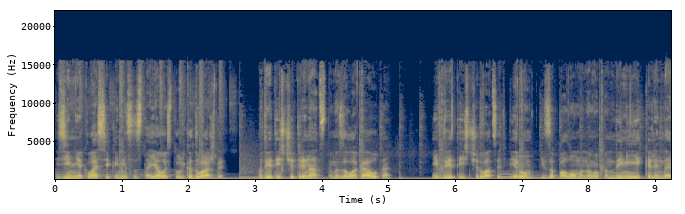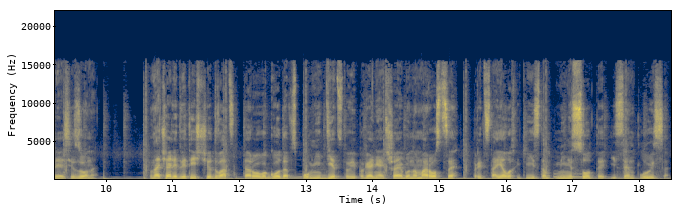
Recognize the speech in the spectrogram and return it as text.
зимняя классика не состоялась только дважды. В 2013 из-за локаута и в 2021 из-за поломанного пандемии календаря сезона. В начале 2022 года вспомнить детство и погонять шайбу на морозце предстояло хоккеистам Миннесоты и Сент-Луиса.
